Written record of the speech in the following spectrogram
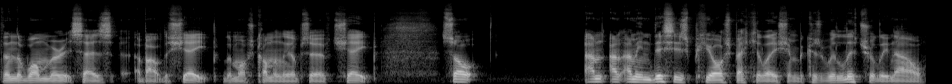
than the one where it says about the shape, the most commonly observed shape. So, I'm, I mean, this is pure speculation because we're literally now,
